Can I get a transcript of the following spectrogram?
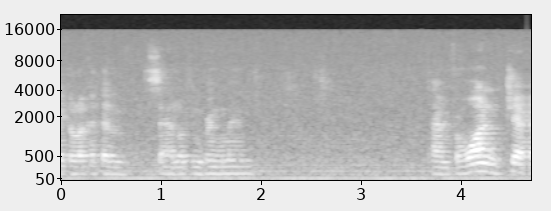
Take a look at them sad looking Pringle man. Time for one chip.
